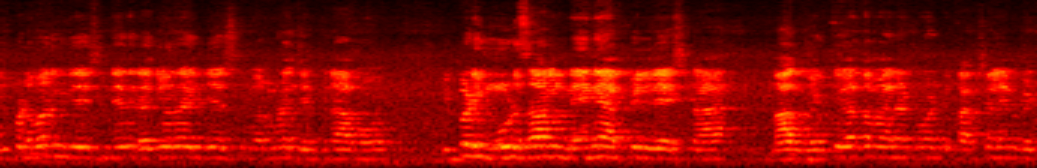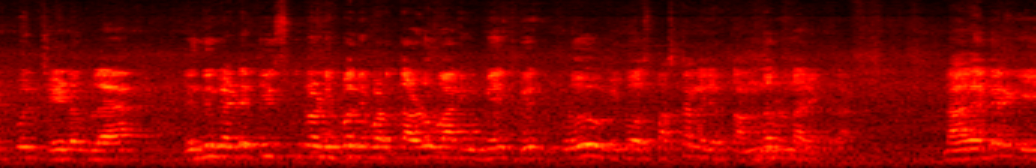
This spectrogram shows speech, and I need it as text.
ఇప్పటి వరకు చేసింది రెగ్యులరైజ్ చేసుకున్నారు కూడా చెప్పినాము. ఇప్పటికి మూడు సార్లు నేనే అప్పీల్ చేసిన. నాకు వ్యక్తిగతమైనటువంటి కక్షలు ఏం పెట్టుకొని చేయడంలే ఎందుకంటే తీసుకున్నాడు ఇబ్బంది పడతాడు. వానికి మే ఇప్పుడు మీకు స్పష్టంగా చెప్తా. అందరు ఉన్నారు ఇక్కడ. నా దగ్గరికి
